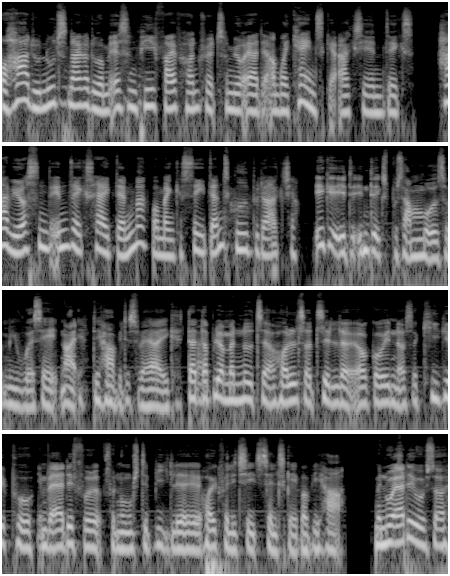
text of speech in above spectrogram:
Og har du, nu snakker du om S&P 500, som jo er det amerikanske aktieindeks. Har vi også sådan et indeks her i Danmark, hvor man kan se danske udbytteaktier? Ikke et indeks på samme måde som i USA. Nej, det har vi desværre ikke. Der, der bliver man nødt til at holde sig til øh, at gå ind og så kigge på, jamen, hvad er det for, for nogle stabile højkvalitetsselskaber, vi har. Men nu er det jo så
